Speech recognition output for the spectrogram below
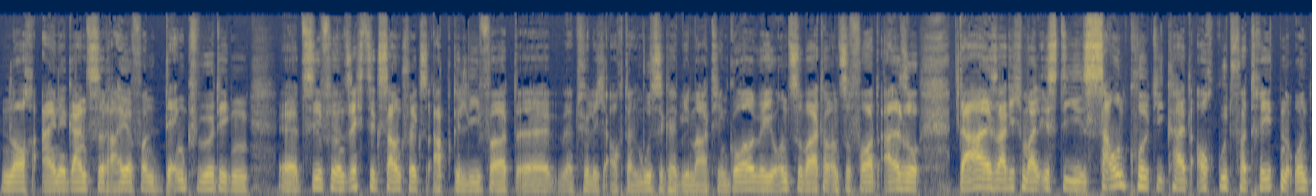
noch eine ganze Reihe von denkwürdigen äh, C64-Soundtracks abgeliefert, äh, natürlich auch auch dann Musiker wie Martin Galway und so weiter und so fort. Also da, sage ich mal, ist die Soundkultigkeit auch gut vertreten und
